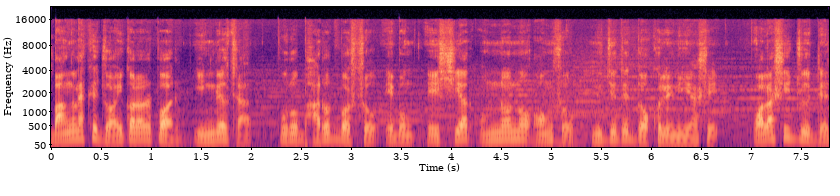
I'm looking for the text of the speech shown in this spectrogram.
বাংলাকে জয় করার পর ইংরেজরা পুরো ভারতবর্ষ এবং এশিয়ার অন্যান্য অংশ নিজেদের দখলে নিয়ে আসে। পলাশির যুদ্ধের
